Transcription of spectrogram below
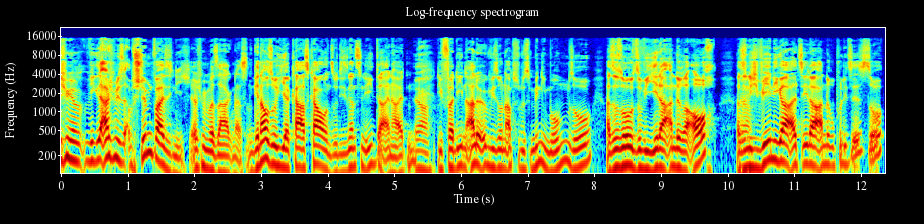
ich mir, wie gesagt, habe ich mir, bestimmt weiß ich nicht, habe ich mir mal sagen lassen. Genauso hier KSK und so, diese ganzen Elite-Einheiten, Ja. die verdienen alle irgendwie so ein absolutes Minimum, so. Also so, so wie jeder andere auch. Also Ja. nicht weniger als jeder andere Polizist, so.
